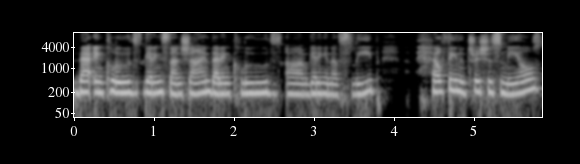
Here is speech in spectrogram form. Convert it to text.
that includes getting sunshine, that includes um, getting enough sleep, healthy, nutritious meals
